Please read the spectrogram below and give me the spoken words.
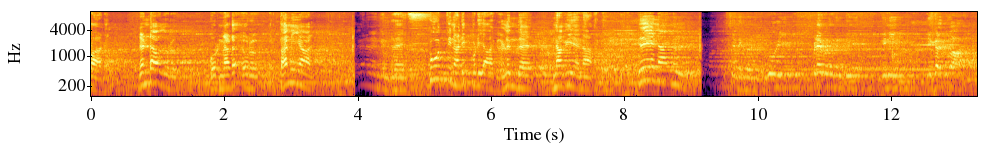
பாடல். ரெண்டாவது ஒரு ஒரு நட ஒரு தனியாள் என்கின்ற கூத்தின் அடிப்படையாக எழுந்த நவீன நாடகம். இதே நாங்கள் கூறி விடைபெறுகின்ற இனி நிகழ்வாகும்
